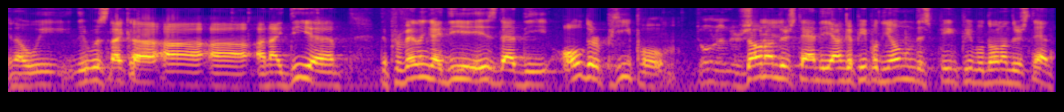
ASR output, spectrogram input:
You know, we there was like a, a, a an idea. The prevailing idea is that the older people Don't understand. don't understand the younger people. The younger people don't understand.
